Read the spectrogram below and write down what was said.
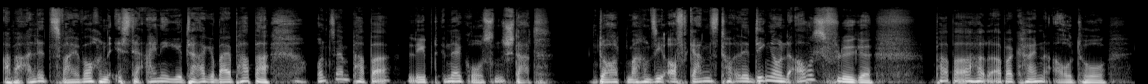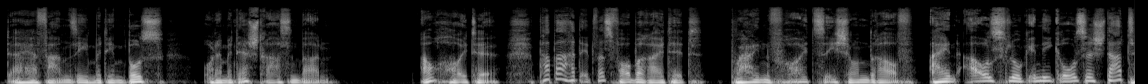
Aber alle zwei Wochen ist er einige Tage bei Papa und sein Papa lebt in der großen Stadt. Dort machen sie oft ganz tolle Dinge und Ausflüge. Papa hat aber kein Auto, daher fahren sie mit dem Bus oder mit der Straßenbahn. Auch heute. Papa hat etwas vorbereitet. Brian freut sich schon drauf. Ein Ausflug in die große Stadt.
